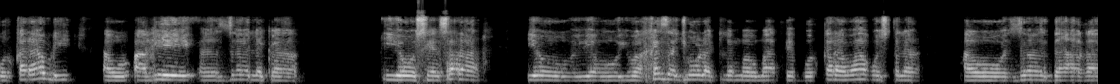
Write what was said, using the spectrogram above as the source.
برقه راوړي او هغه زه لکه یو شې سره یو یو یو خزه جوړ کړم او ماته برقه را واغوستله او زه د هغه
